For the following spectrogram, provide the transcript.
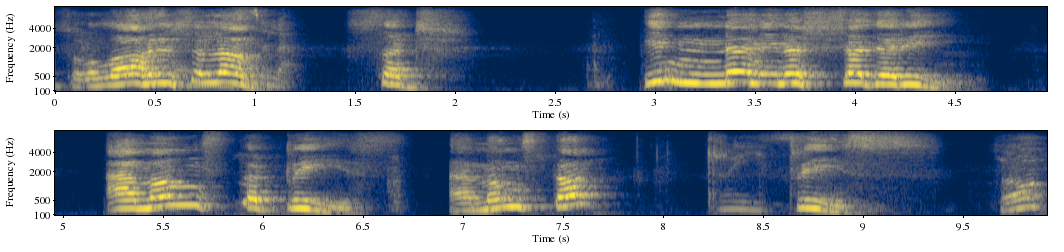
صلى الله عليه وسلم. said Inna minashajari. Amongst the trees. Amongst the trees. trees. So,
